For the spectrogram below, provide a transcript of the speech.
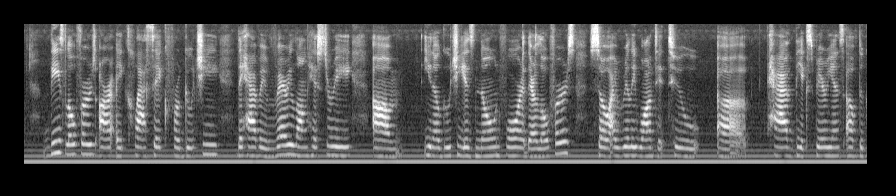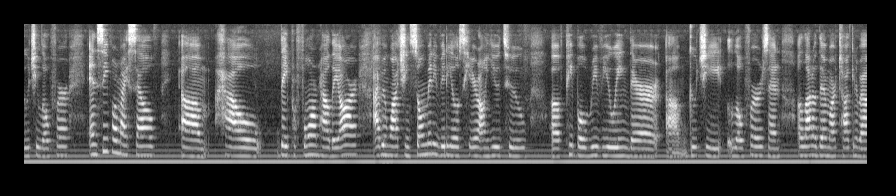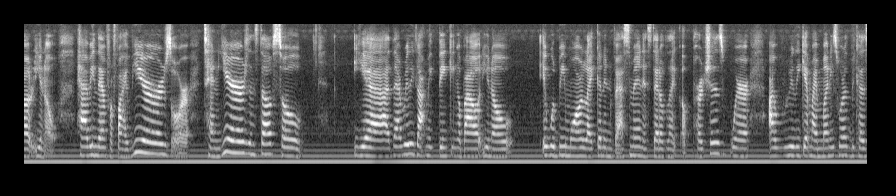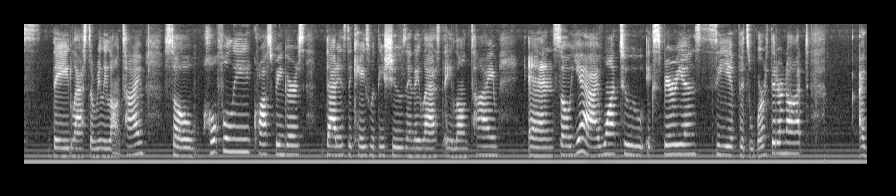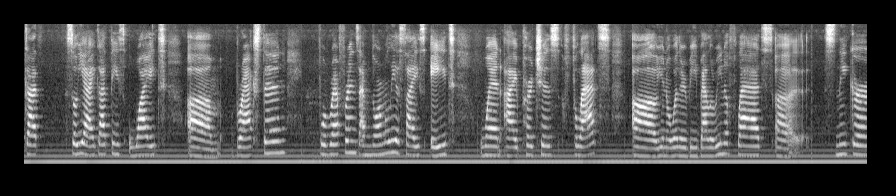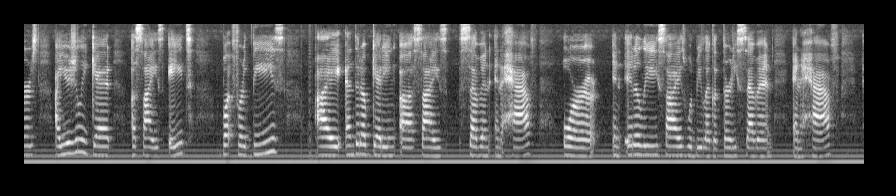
these loafers are a classic for Gucci. They have a very long history. Um, you know, Gucci is known for their loafers, so I really wanted to. Uh, have the experience of the Gucci loafer and see for myself um, how they perform, how they are. I've been watching so many videos here on YouTube of people reviewing their um, Gucci loafers and a lot of them are talking about, you know, having them for five years or 10 years and stuff. So yeah, that really got me thinking about, you know, it would be more like an investment instead of like a purchase where I really get my money's worth because they last a really long time. So hopefully, cross fingers, that is the case with these shoes and they last a long time. And so yeah, I want to experience, see if it's worth it or not. I got, so yeah, I got these white um, Brixton for reference, I'm normally a size 8 when I purchase flats, uh, you know, whether it be ballerina flats, uh, sneakers. I usually get a size 8, but for these, I ended up getting a size seven and a half, or in Italy, size would be like a 37 and a half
